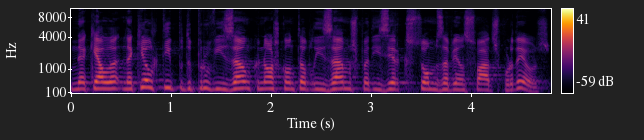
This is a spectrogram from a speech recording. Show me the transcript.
naquela, naquele tipo de provisão que nós contabilizamos para dizer que somos abençoados por Deus.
